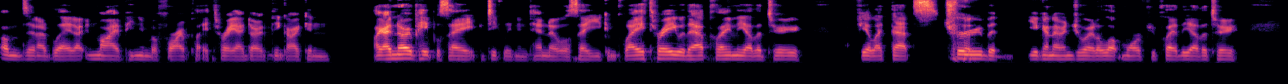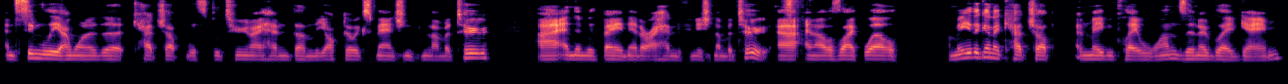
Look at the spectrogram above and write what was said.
on Xenoblade, in my opinion, before I play three. I don't think I can. Like, I know people say, particularly Nintendo, will say you can play three without playing the other two. Feel like that's true, but you're going to enjoy it a lot more if you play the other two. And similarly, I wanted to catch up with Splatoon. I hadn't done the Octo expansion from number two. Uh, and then with Bayonetta, I hadn't finished number two. Uh, and I was like, well, I'm either going to catch up and maybe play one Xenoblade game,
